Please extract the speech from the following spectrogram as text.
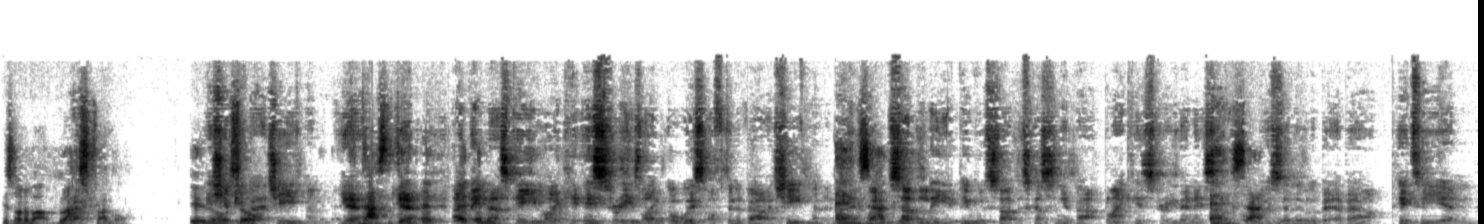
It's not about Black right. struggle. You know, it should be so about achievement. Yeah, that's the thing. Yeah. And, I think and, that's key. Like history is like always often about achievement. And exactly. when suddenly people start discussing about Black history, then it's exactly. almost a little bit about pity and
